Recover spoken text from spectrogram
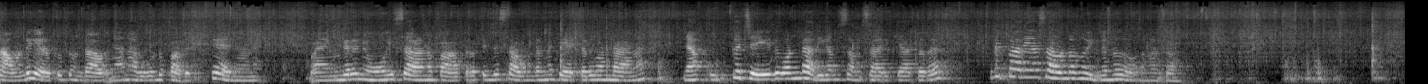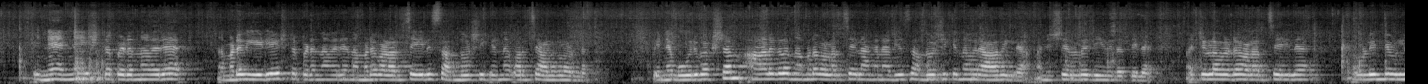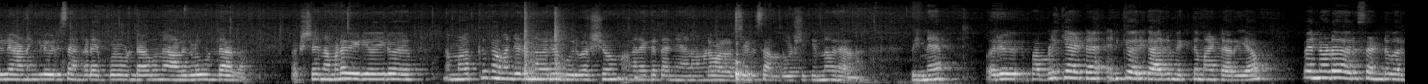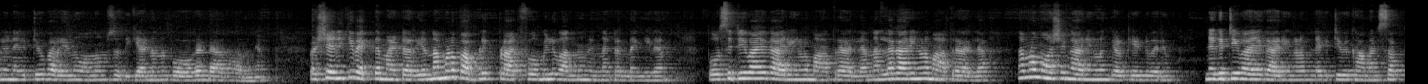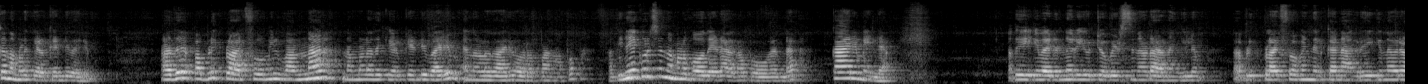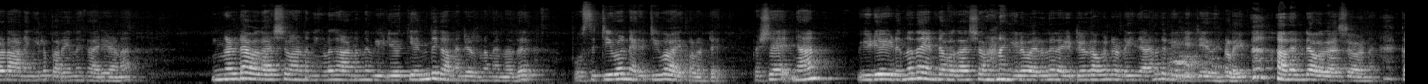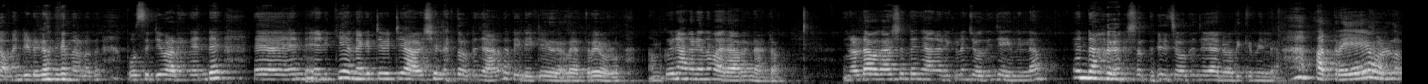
സൗണ്ട് കേൾക്കുന്നുണ്ടാവും. ഞാൻ അതുകൊണ്ട് പതുക്കെ ഞാൻ ഭയങ്കര നോയ്സാണ് പാത്രത്തിന്റെ സൗണ്ടെന്ന് കേട്ടത് കൊണ്ടാണ് ഞാൻ കുക്ക് ചെയ്തുകൊണ്ട് അധികം സംസാരിക്കാത്തത്. ഇതിപ്പോൾ അധികം സൗണ്ടൊന്നും ഇല്ലെന്ന് തോന്നണം കേട്ടോ. പിന്നെ എന്നെ ഇഷ്ടപ്പെടുന്നവർ നമ്മുടെ വീഡിയോ ഇഷ്ടപ്പെടുന്നവർ നമ്മുടെ വളർച്ചയിൽ സന്തോഷിക്കുന്ന കുറച്ച് ആളുകളുണ്ട്. പിന്നെ ഭൂരിപക്ഷം ആളുകൾ നമ്മുടെ വളർച്ചയിൽ അങ്ങനെ അധികം സന്തോഷിക്കുന്നവരാവില്ല മനുഷ്യരുടെ ജീവിതത്തിൽ മറ്റുള്ളവരുടെ വളർച്ചയിൽ ഉള്ളിന്റെ ഉള്ളിലാണെങ്കിലും ഒരു സങ്കടം എപ്പോഴും ഉണ്ടാകുന്ന ആളുകളും ഉണ്ടാകും. പക്ഷേ നമ്മുടെ വീഡിയോയിൽ നമ്മൾക്ക് കമന്റ് ഇടുന്നവർ ഭൂരിപക്ഷവും അങ്ങനെയൊക്കെ തന്നെയാണ്. നമ്മുടെ വളർച്ചയിൽ സന്തോഷിക്കുന്നവരാണ്. പിന്നെ ഒരു പബ്ലിക്കായിട്ട് എനിക്ക് ഒരു കാര്യം വ്യക്തമായിട്ട് അറിയാം. അപ്പം എന്നോട് ഒരു ഫ്രണ്ട് പറഞ്ഞു നെഗറ്റീവ് പറയുന്നു ഒന്നും ശ്രദ്ധിക്കാനൊന്നും പോകണ്ട എന്ന് പറഞ്ഞു. പക്ഷെ എനിക്ക് വ്യക്തമായിട്ട് അറിയാം. നമ്മൾ പബ്ലിക് പ്ലാറ്റ്ഫോമിൽ വന്ന് നിന്നിട്ടുണ്ടെങ്കിൽ പോസിറ്റീവായ കാര്യങ്ങൾ മാത്രമല്ല നല്ല കാര്യങ്ങൾ മാത്രമല്ല നമ്മൾ മോശം കാര്യങ്ങളും കേൾക്കേണ്ടി വരും. നെഗറ്റീവായ കാര്യങ്ങളും നെഗറ്റീവ് കമൻസും ഒക്കെ നമ്മൾ കേൾക്കേണ്ടി വരും. അത് പബ്ലിക് പ്ലാറ്റ്ഫോമിൽ വന്നാൽ നമ്മളത് കേൾക്കേണ്ടി വരും എന്നുള്ള കാര്യം ഉറപ്പാണ്. അപ്പം അതിനെക്കുറിച്ച് നമ്മൾ ബോധേഡാകാൻ പോകേണ്ട കാര്യമില്ല. അത് ഇനി വരുന്നൊരു യൂട്യൂബേഴ്സിനോടാണെങ്കിലും പബ്ലിക് പ്ലാറ്റ്ഫോമിൽ നിൽക്കാൻ ആഗ്രഹിക്കുന്നവരോടാണെങ്കിലും പറയുന്ന കാര്യമാണ്. നിങ്ങളുടെ അവകാശമാണ് നിങ്ങൾ കാണുന്ന വീഡിയോയ്ക്ക് എന്ത് കമന്റ് ഇടണം എന്നത് പോസിറ്റീവോ നെഗറ്റീവോ ആയിക്കൊള്ളട്ടെ. പക്ഷേ ഞാൻ വീഡിയോ ഇടുന്നത് എന്റെ അവകാശമാണെങ്കിൽ വരുന്ന നെഗറ്റീവ് കമന്റ് ഉണ്ടെങ്കിൽ ഞാനത് ഡിലീറ്റ് ചെയ്ത് കളയും. അതെന്റെ അവകാശമാണ്. കമന്റ് ഇടുക എന്നുള്ളത് പോസിറ്റീവ് ആണെങ്കിൽ എന്റെ എനിക്ക് നെഗറ്റിവിറ്റി ആവശ്യമില്ലാത്തതുകൊണ്ട് ഞാനത് ഡിലീറ്റ് ചെയ്ത് കളയും. അത്രയേ ഉള്ളൂ. നമുക്ക് പിന്നെ അങ്ങനെയൊന്നും വരാറില്ല കേട്ടോ. നിങ്ങളുടെ അവകാശത്തെ ഞാൻ ഒരിക്കലും ചോദ്യം ചെയ്യുന്നില്ല. എന്റെ അവകാശത്തെ ചോദ്യം ചെയ്യാൻ അനുവദിക്കുന്നില്ല. അത്രയേ ഉള്ളൂ.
